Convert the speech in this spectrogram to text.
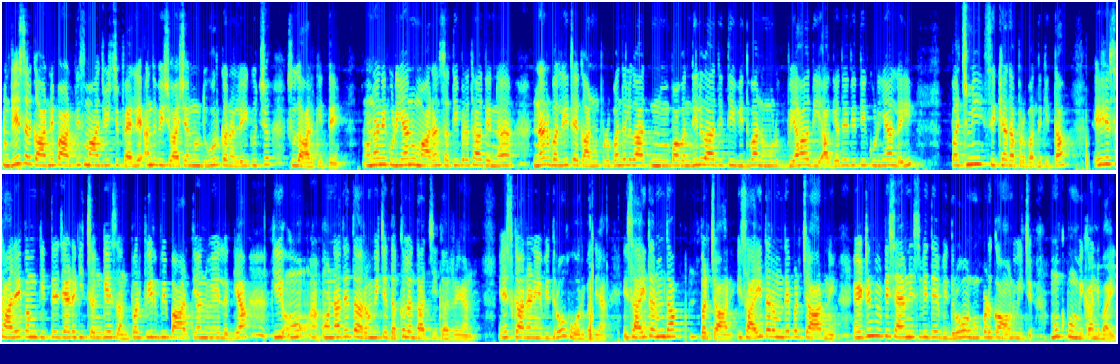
ਬ੍ਰਿਟਿਸ਼ ਸਰਕਾਰ ਨੇ ਭਾਰਤੀ ਸਮਾਜ ਵਿੱਚ ਫੈਲੇ ਅੰਧ ਵਿਸ਼ਵਾਸਾਂ ਨੂੰ ਦੂਰ ਕਰਨ ਲਈ ਕੁਝ ਸੁਧਾਰ ਕੀਤੇ। ਉਹਨਾਂ ਨੇ ਕੁੜੀਆਂ ਨੂੰ ਮਾਰਨ, ਸਤੀ ਪ੍ਰਥਾ ਤੇ ਨ- ਨਰਬਲੀ ਤੇ ਕਾਨੂੰਨ ਪ੍ਰਬੰਧ ਲਗਾ ਪਾਬੰਦੀ ਲਗਾ ਦਿੱਤੀ, ਵਿਧਵਾ ਨੂੰ ਮੁੜ ਵਿਆਹ ਦੀ ਆਗਿਆ ਦੇ ਦਿੱਤੀ। ਕੁੜੀਆਂ ਲਈ ਪੱਛਮੀ ਸਿੱਖਿਆ ਦਾ ਪ੍ਰਬੰਧ ਕੀਤਾ। ਇਹ ਸਾਰੇ ਕੰਮ ਕੀਤੇ ਜਿਹੜੇ ਕਿ ਚੰਗੇ ਸਨ, ਪਰ ਫਿਰ ਵੀ ਭਾਰਤੀਆਂ ਨੂੰ ਇਹ ਲੱਗਿਆ ਕਿ ਉਹ, ਉਹਨਾਂ ਦੇ ਧਰਮ ਵਿੱਚ ਦਖਲ ਅੰਦਾਜ਼ੀ ਕਰ ਰਹੇ ਹਨ। ਇਸ ਕਾਰਨ ਇਹ ਵਿਦਰੋਹ ਹੋਰ ਵਧਿਆ। ਈਸਾਈ ਧਰਮ ਦਾ ਪ੍ਰਚਾਰ, ਈਸਾਈ ਧਰਮ ਦੇ ਪ੍ਰਚਾਰ ਨੇ 1857 ਈਸਵੀ ਦੇ ਵਿਦਰੋਹ ਨੂੰ ਭੜਕਾਉਣ ਵਿੱਚ ਮੁੱਖ ਭੂਮਿਕਾ ਨਿਭਾਈ।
